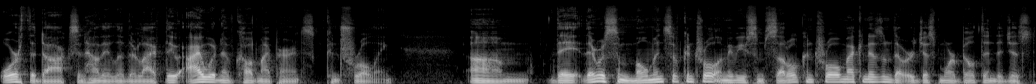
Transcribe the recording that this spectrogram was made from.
orthodox in how they lived their life, they I wouldn't have called my parents controlling. Um, they there was some moments of control and maybe some subtle control mechanisms that were just more built into just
